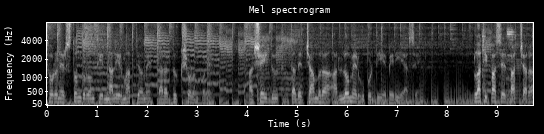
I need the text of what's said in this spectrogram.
ধরনের স্তনগ্রন্থির নালীর মাধ্যমে তারা দুঃখ স্মরণ করে। আর সেই দুধ তাদের চামড়া আর লোমের উপর দিয়ে বেরিয়ে আসে। প্লাটিপাসের বাচ্চারা,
